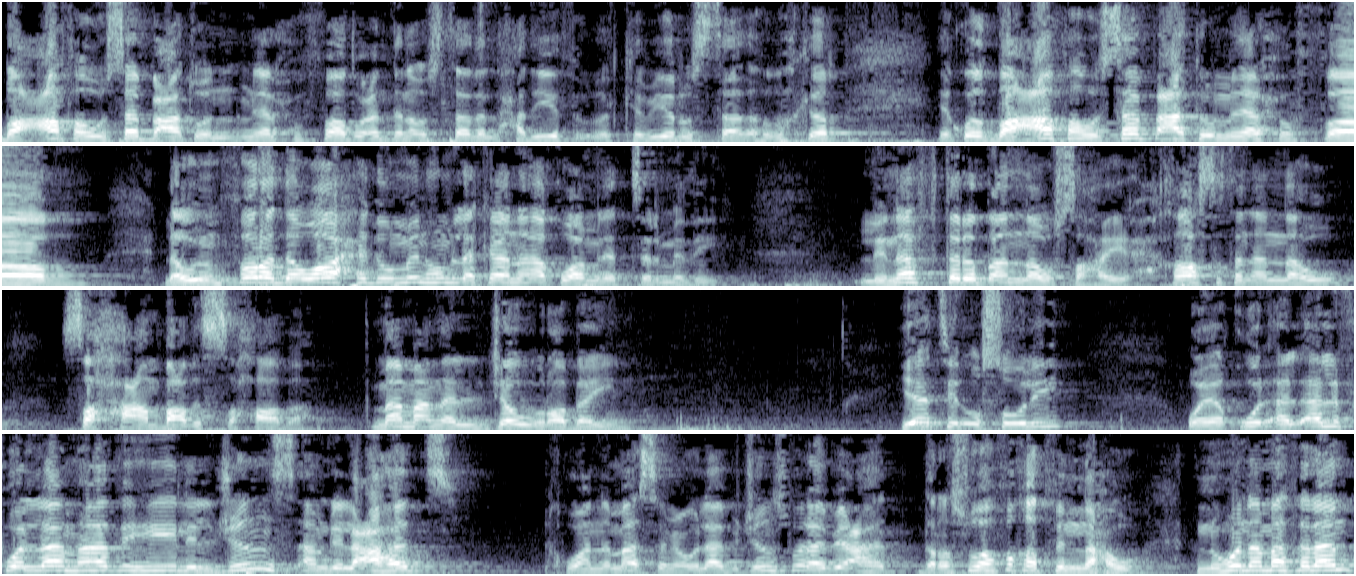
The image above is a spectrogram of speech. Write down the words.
ضعفه سبعة من الحفاظ. وعندنا أستاذ الحديث الكبير أستاذ أبو بكر يقول ضعفه سبعة من الحفاظ. لو انفرد واحد منهم لكان أقوى من الترمذي. لنفترض أنه صحيح خاصة أنه صح عن بعض الصحابة. ما معنى الجوربين؟ يأتي الأصولي ويقول الألف واللام هذه للجنس أم للعهد؟ إخواننا ما سمعوا لا بجنس ولا بعهد درسوها فقط في النحو. أنه هنا مثلا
